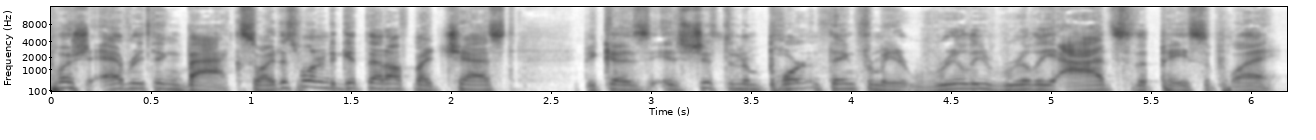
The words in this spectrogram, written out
push everything back. So I just wanted to get that off my chest because it's just an important thing for me. It really, really adds to the pace of play.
